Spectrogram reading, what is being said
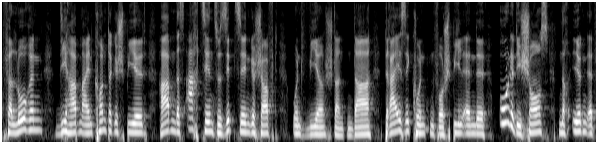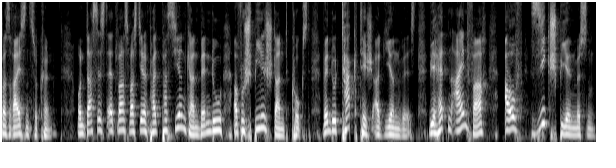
verloren. Die haben einen Konter gespielt, haben das 18 zu 17 geschafft und wir standen da drei Sekunden vor Spielende ohne die Chance, noch irgendetwas reißen zu können. Und das ist etwas, was dir halt passieren kann, wenn du auf den Spielstand guckst, wenn du taktisch agieren willst. Wir hätten einfach auf Sieg spielen müssen.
